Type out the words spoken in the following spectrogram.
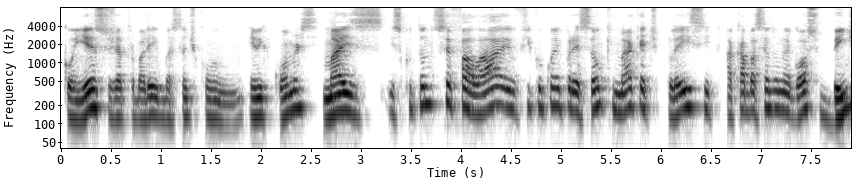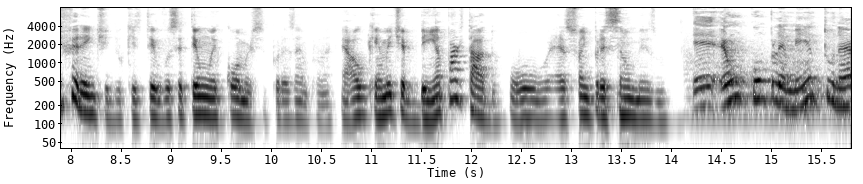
conheço, já trabalhei bastante com e-commerce, mas escutando você falar, eu fico com a impressão que marketplace acaba sendo um negócio bem diferente do que ter, você ter um e-commerce, por exemplo. Né? É algo que realmente é bem apartado, ou é só impressão mesmo? É, é um complemento, né?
